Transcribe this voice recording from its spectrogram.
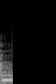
So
